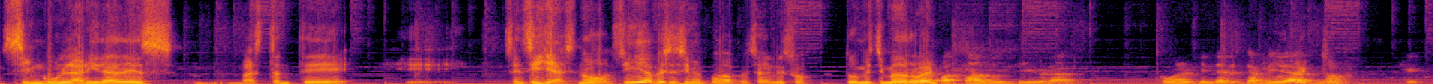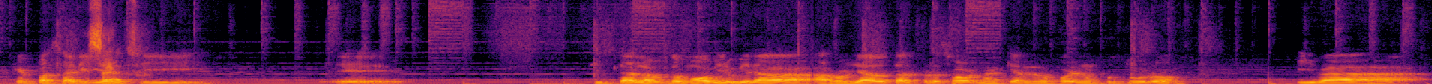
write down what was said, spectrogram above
singularidades bastante eh, sencillas, ¿no? Sí, a veces sí me pongo a pensar en eso. Tú, mi estimado Rubén. pasado, sí, ¿verdad? Como el fin de la eternidad, ¿no? ¿Qué, pasaría si, eh, si tal automóvil hubiera arrollado a tal persona que a lo mejor en un futuro iba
